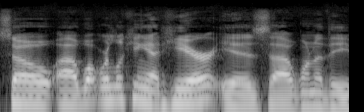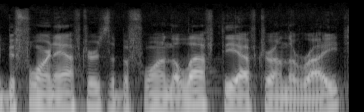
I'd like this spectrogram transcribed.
So uh, what we're looking at here is uh, one of the before and afters. The before on the left, the after on the right,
